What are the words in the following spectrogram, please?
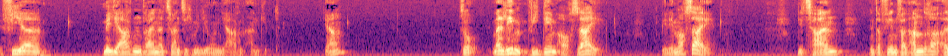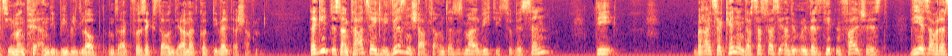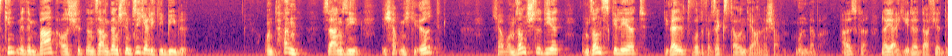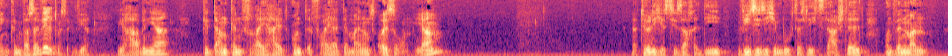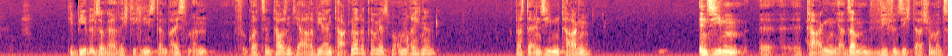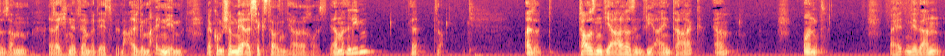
4 Milliarden 320 Millionen Jahren angibt. Ja? So, meine Lieben, wie dem auch sei, wie dem auch sei, die Zahlen sind auf jeden Fall andere als jemand, der an die Bibel glaubt und sagt, vor 6000 Jahren hat Gott die Welt erschaffen. Da gibt es dann tatsächlich Wissenschaftler, und das ist mal wichtig zu wissen, die bereits erkennen, dass das, was sie an den Universitäten falsch ist, die jetzt aber das Kind mit dem Bart ausschütten und sagen, dann stimmt sicherlich die Bibel. Und dann sagen sie, ich habe mich geirrt, ich habe umsonst studiert, umsonst gelehrt, die Welt wurde vor 6000 Jahren erschaffen. Wunderbar, alles klar. Naja, jeder darf ja denken, was er will. Wir, wir haben ja Gedankenfreiheit und Freiheit der Meinungsäußerung, ja? Natürlich ist die Sache die, wie sie sich im Buch des Lichts darstellt. Und wenn man die Bibel sogar richtig liest, dann weiß man, für Gott sind tausend Jahre wie ein Tag. Na, da können wir jetzt mal umrechnen, was da in sieben Tagen, in sieben äh, äh, Tagen, ja, also wie viel sich da schon mal zusammenrechnet, wenn wir das jetzt mal allgemein nehmen. Da kommen schon mehr als 6000 Jahre raus. Ja, meine Lieben? Ja, so. Also, tausend Jahre sind wie ein Tag. Ja? Und da hätten wir dann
